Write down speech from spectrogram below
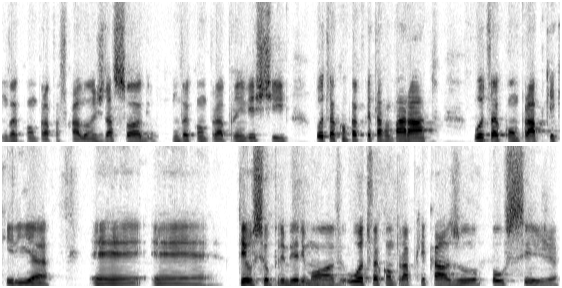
um vai comprar para ficar longe da sogra, um vai comprar para investir, outro vai comprar porque estava barato, outro vai comprar porque queria é, é, ter o seu primeiro imóvel, o outro vai comprar porque casou. Ou seja,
